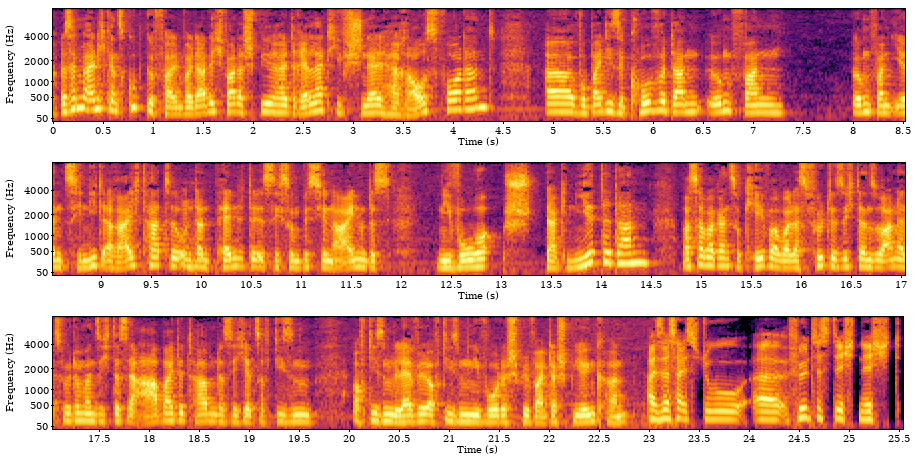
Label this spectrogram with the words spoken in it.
Und das hat mir eigentlich ganz gut gefallen, weil dadurch war das Spiel halt relativ schnell herausfordernd, äh, wobei diese Kurve dann irgendwann irgendwann ihren Zenit erreicht hatte und dann pendelte es sich so ein bisschen ein und das Niveau stagnierte dann, was aber ganz okay war, weil das fühlte sich dann so an, als würde man sich das erarbeitet haben, dass ich jetzt auf diesem, auf diesem Level, auf diesem Niveau das Spiel weiter spielen kann. Also das heißt, du äh, fühltest dich nicht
